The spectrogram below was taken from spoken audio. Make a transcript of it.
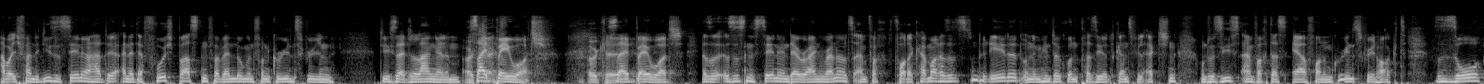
aber ich fand, diese Szene hatte eine der furchtbarsten Verwendungen von Greenscreen, die ich seit langem, Okay. seit Baywatch. Okay. Seit Baywatch. Also es ist eine Szene, in der Ryan Reynolds einfach vor der Kamera sitzt und redet und im Hintergrund passiert ganz viel Action und du siehst einfach, dass er vor einem Greenscreen hockt. So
